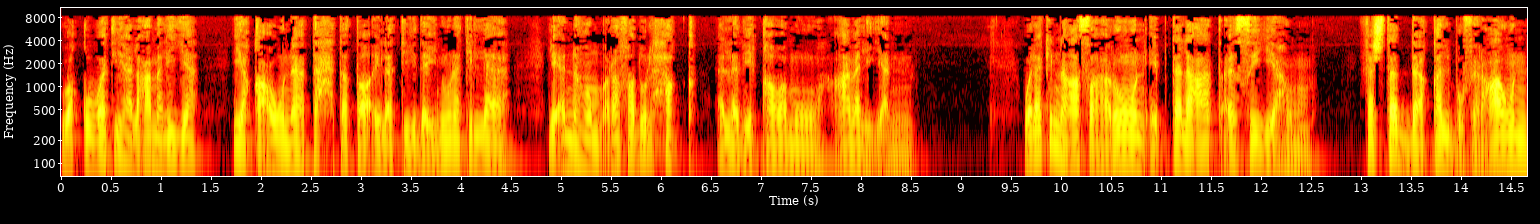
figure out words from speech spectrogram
وقوتها العملية يقعون تحت طائلة دينونة الله لأنهم رفضوا الحق الذي قاوموه عمليا. ولكن عصا هارون ابتلعت عصيهم فاشتد قلب فرعون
